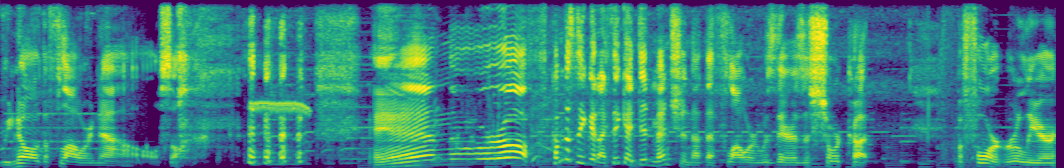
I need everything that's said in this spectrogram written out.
we know of the flower now, so... and we're off! Come to think of it, I think I did mention that that flower was there as a shortcut before earlier.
